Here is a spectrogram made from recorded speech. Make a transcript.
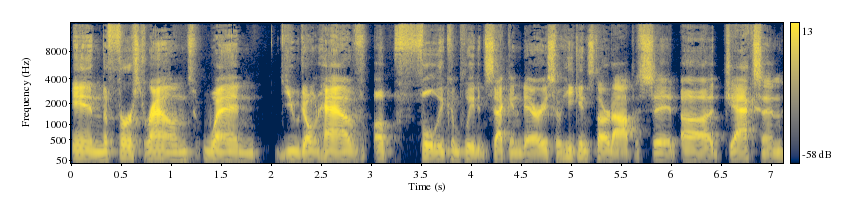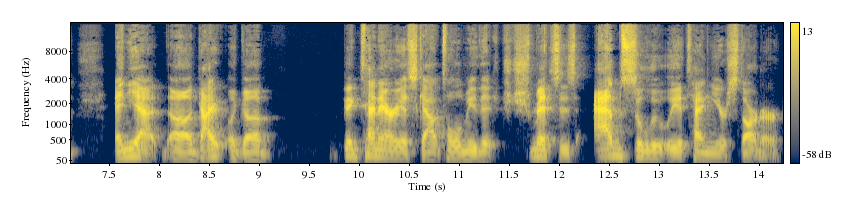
in the first round when you don't have a fully completed secondary, so he can start opposite uh, Jackson. And yeah, a guy like a Big Ten area scout told me that Schmitz is absolutely a 10 year starter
